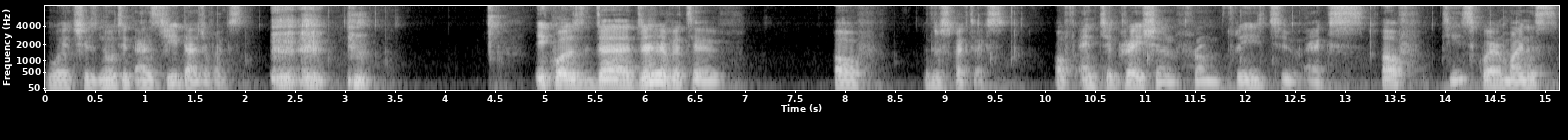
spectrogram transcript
which is noted as g dash of x, equals the derivative of with respect to x of integration from 3 to x of t squared minus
